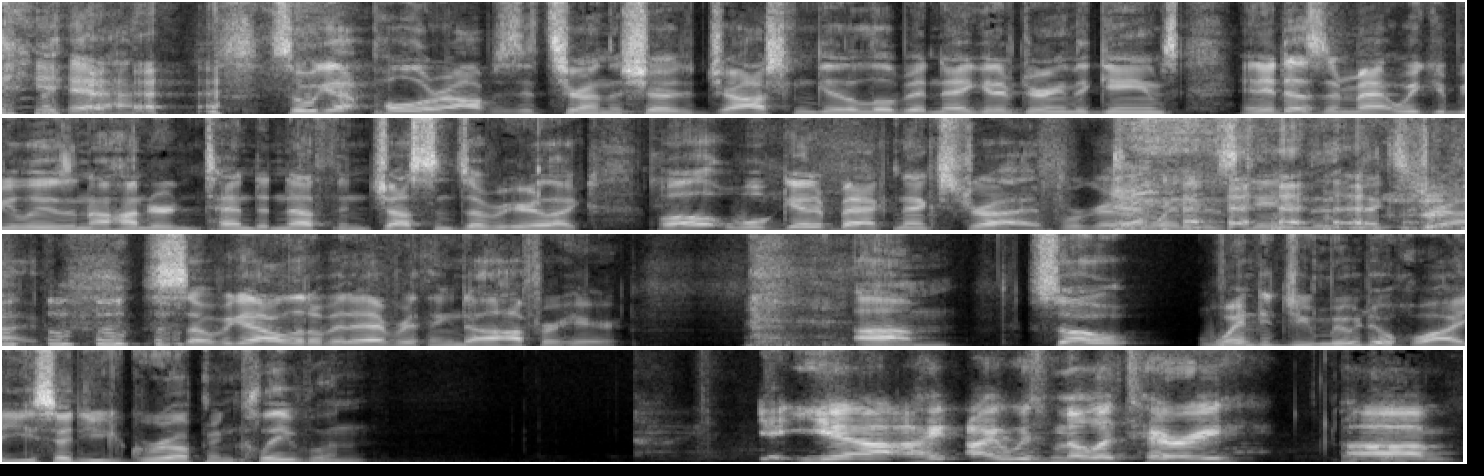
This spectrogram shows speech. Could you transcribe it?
yeah. So we got polar opposites here on the show. Josh can get a little bit negative during the games, and it doesn't matter. We could be losing 110 to nothing. Justin's over here like, well, we'll get it back next drive. We're going to win this game the next drive. So we got a little bit of everything to offer here. Um. So when did you move to Hawaii? You said you grew up in Cleveland. Y- Yeah, I, I was military, um,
